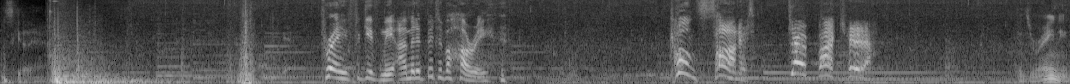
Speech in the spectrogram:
Let's get there. Pray forgive me, I'm in a bit of a hurry. Consign it! Get back here! It's raining.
